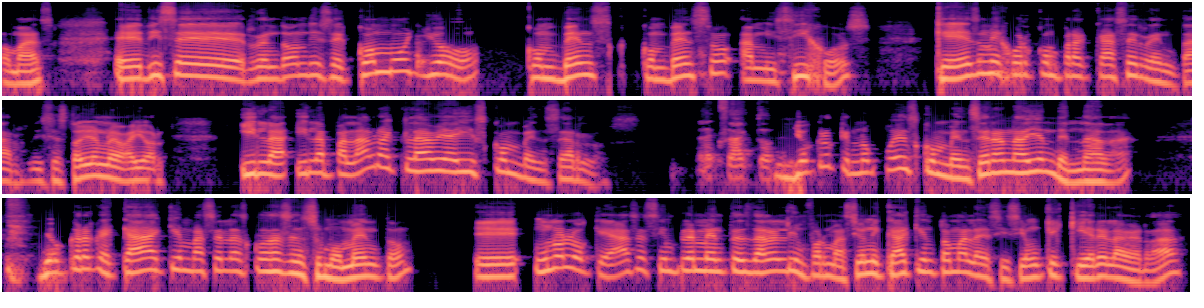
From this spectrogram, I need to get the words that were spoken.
o más. Eh, dice Rendón, dice, ¿cómo yo convenzo, convenzo a mis hijos que es mejor comprar casa y rentar? Dice, estoy en Nueva York. Y la, y la palabra clave ahí es convencerlos. Exacto. Yo creo que no puedes convencer a nadie de nada. Yo creo que cada quien va a hacer las cosas en su momento. Eh, uno lo que hace simplemente es darle la información y cada quien toma la decisión que quiere, la verdad.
